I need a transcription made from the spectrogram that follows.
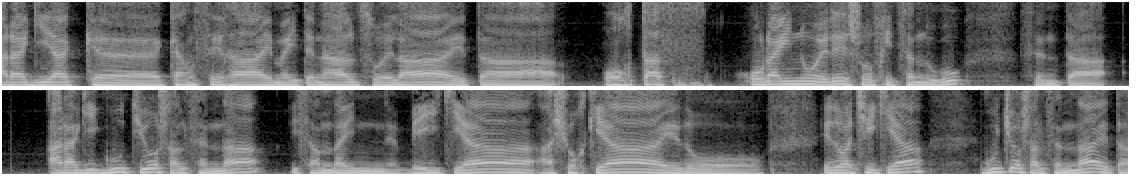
aragiak e, kanzera emaitena altzuela eta hortaz oraino ere sofritzen dugu, zenta aragi gutio saltzen da, izan dain behikia, asurkia edo, edo atxikia, gutio saltzen da eta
